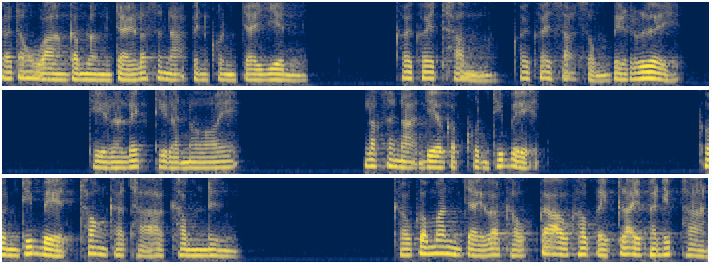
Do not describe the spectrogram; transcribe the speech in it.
ก็ต้องวางกำลังใจลักษณะเป็นคนใจเย็น ค่อยๆทำค่อยๆสะสมไปเรื่อย ทีละเล็กทีละน้อย ลักษณะเดียวกับคนทิเบต คนที่เบตท่องคาถาคำหนึ่ง เขาก็มั่นใจว่าเขาก้าวเข้าไปใกล้พระนิพพาน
